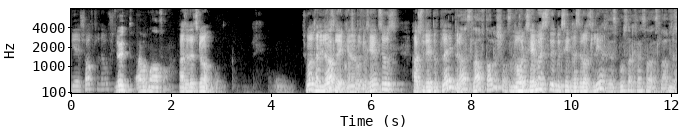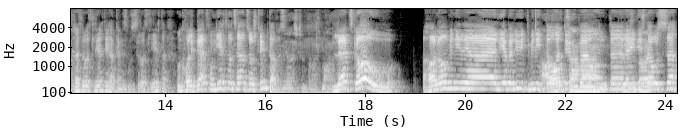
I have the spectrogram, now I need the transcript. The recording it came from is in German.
Die Schachtel aufstellen? Nicht, einfach mal anfangen. Also, let's go. Ist gut, kann ich Ja, loslegen? oder wie sieht's aus? Hast du dort auf Play Ja, drauf? es läuft alles schon. Es Wo sehen wir es? Wir sehen kein rotes Licht. Es muss auch kein so, es läuft Das ist alles. kein rotes Licht. Ich hätte das muss ein rotes Licht haben. Und die Qualität vom Licht und so, stimmt alles. Ja, stimmt alles. Machen Let's go! Hallo meine äh, lieben Leute, meine Hallo tollen Typen zusammen. und äh, Ladies da draussen.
